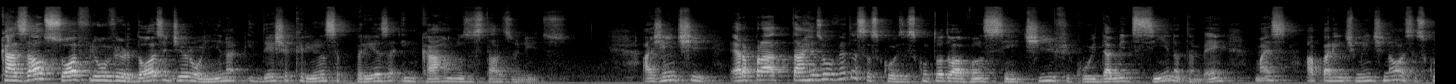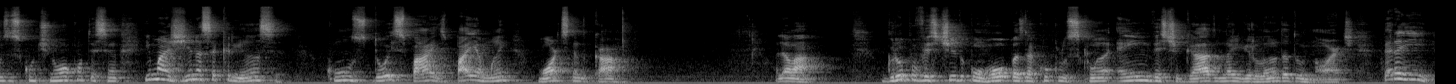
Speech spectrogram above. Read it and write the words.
Casal sofre overdose de heroína e deixa criança presa em carro nos Estados Unidos. A gente era para estar tá resolvendo essas coisas com todo o avanço científico e da medicina também, mas aparentemente não, essas coisas continuam acontecendo. Imagina essa criança com os dois pais, pai e mãe, mortos dentro do carro. Olha lá. Grupo vestido com roupas da Ku Klux Klan é investigado na Irlanda do Norte. Peraí,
